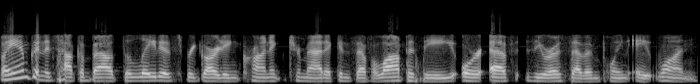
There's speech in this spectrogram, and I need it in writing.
but I am going to talk about the latest regarding chronic traumatic encephalopathy, or F07.81.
